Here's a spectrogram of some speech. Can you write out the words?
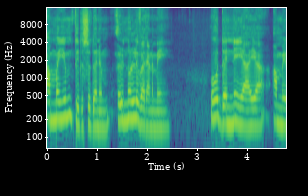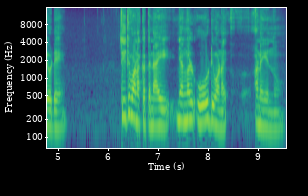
അമ്മയും തിരുസുതനും എഴുന്നള്ളി വരണമേ. ഓ ധന്യയായ അമ്മയുടെ തിരുവണക്കത്തിനായി ഞങ്ങൾ ഓടി അണയുന്നു.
